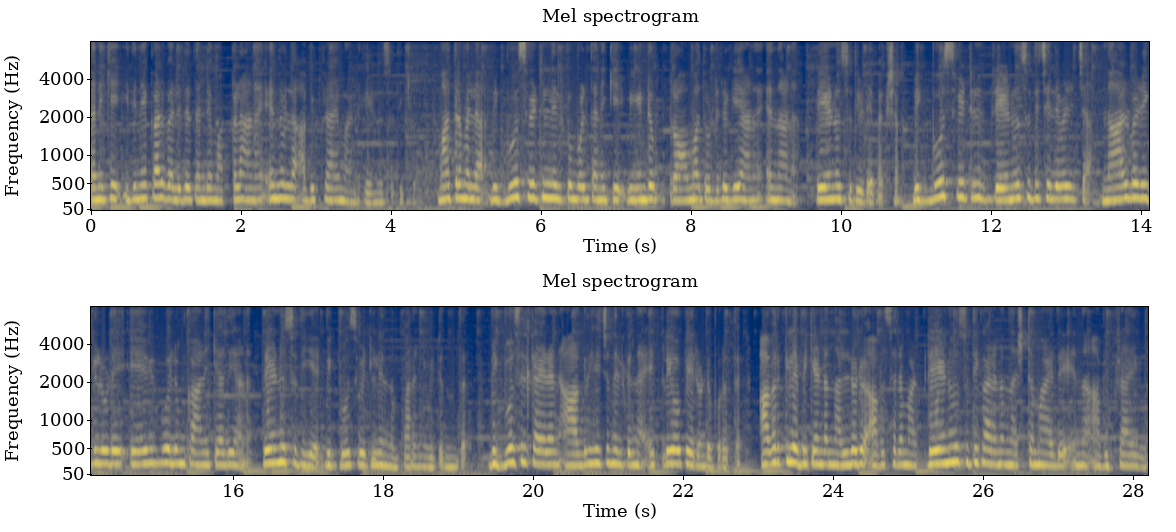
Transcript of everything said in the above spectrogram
തനിക്ക് ഇതിനേക്കാൾ വലുത് തന്റെ മക്കളാണ് എന്നുള്ള അഭിപ്രായമാണ് രേണുസുതിക്ക്. മാത്രമല്ല ബിഗ് ബോസ് വീട്ടിൽ നിൽക്കുമ്പോൾ തനിക്ക് വീണ്ടും ട്രോമ തുടരുകയാണ് എന്നാണ് രേണുസുതിയുടെ പക്ഷം. ബിഗ് ബോസ് വീട്ടിൽ രേണുസുതി ചെലവഴിച്ച നാൾ വഴികളുടെ ഏവി പോലും കാണിക്കാതെയാണ് രേണുസുതിയെ ബിഗ് ബോസ് വീട്ടിൽ നിന്നും പറഞ്ഞു വിടുന്നത്. ബിഗ് ബോസിൽ കയറാൻ ആഗ്രഹിച്ചു നിൽക്കുന്ന എത്രയോ പേരുണ്ട് പുറത്ത്. അവർക്ക് ലഭിക്കേണ്ട നല്ലൊരു അവസരമാണ് രേണുസുതി കാരണം നഷ്ടമായത് എന്ന അഭിപ്രായവും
